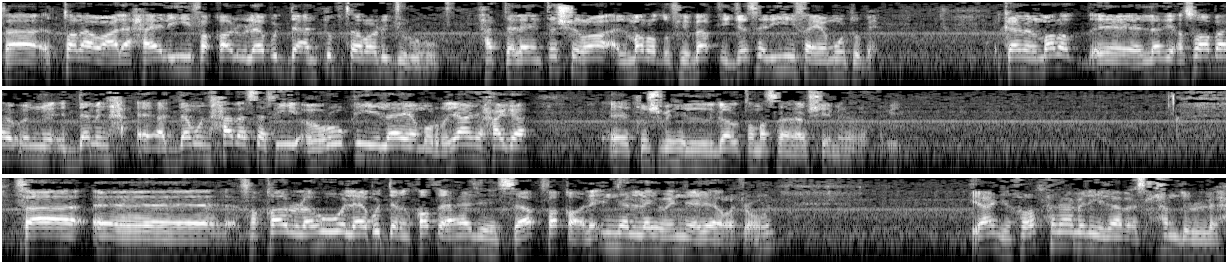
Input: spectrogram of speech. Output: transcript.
فاطلعوا على حاله فقالوا لا بد أن تبتر رجله حتى لا ينتشر المرض في باقي جسده فيموت به. كان المرض آه، الذي أصابه أن الدم الدم انحبس في عروقه لا يمر يعني حاجة آه، تشبه الجلطة مثلا أو شيء من هذا القبيل. آه، فقالوا له لا بد من قطع هذه الساق فقال إن الله وإنا إليه راجعون. يعني خلاص هنعمل إيه؟ لا بأس الحمد لله.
